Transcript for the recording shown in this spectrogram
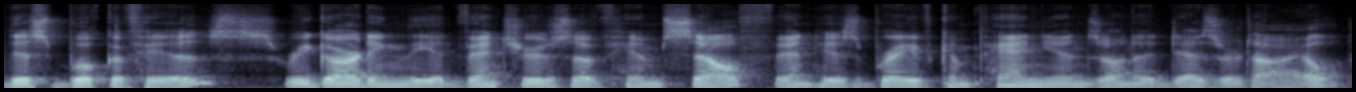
This book of his, regarding the adventures of himself and his brave companions on a desert isle,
